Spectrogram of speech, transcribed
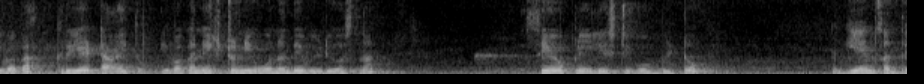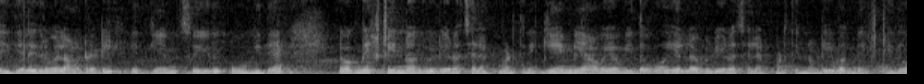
ಇವಾಗ ಕ್ರಿಯೇಟ್ ಆಯಿತು. ಇವಾಗ ನೆಕ್ಸ್ಟು ನೀವು ಒಂದೊಂದೇ ವೀಡಿಯೋಸ್ನ ಸೇವ್ ಪ್ಲೇಲಿಸ್ಟಿಗೆ ಹೋಗ್ಬಿಟ್ಟು ಗೇಮ್ಸ್ ಅಂತ ಇದೆಯಲ್ಲ, ಇದ್ರ ಮೇಲೆ ಆಲ್ರೆಡಿ ಇದು ಗೇಮ್ಸ್ ಇದಕ್ಕೆ ಹೋಗಿದೆ. ಇವಾಗ ನೆಕ್ಸ್ಟ್ ಇನ್ನೊಂದು ವೀಡಿಯೋನ ಸೆಲೆಕ್ಟ್ ಮಾಡ್ತೀನಿ. ಗೇಮ್ ಯಾವ್ಯಾವ ಇದಾವೋ ಎಲ್ಲ ವೀಡಿಯೋನ ಸೆಲೆಕ್ಟ್ ಮಾಡ್ತೀನಿ ನೋಡಿ. ಇವಾಗ ನೆಕ್ಸ್ಟ್ ಇದು.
